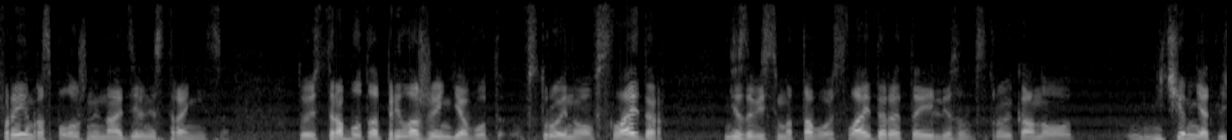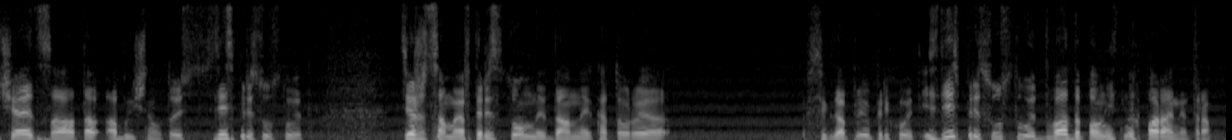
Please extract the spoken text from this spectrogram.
фрейм, расположенный на отдельной странице. То есть работа приложения вот встроенного в слайдер, независимо от того, слайдер это или встройка, оно ничем не отличается от обычного. То есть здесь присутствуют те же самые авторизационные данные, которые всегда при, приходят. И здесь присутствуют два дополнительных параметра –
